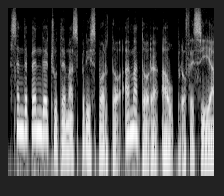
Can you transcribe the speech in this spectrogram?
sen depende ciu temas pri sporto amatora au profesia.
